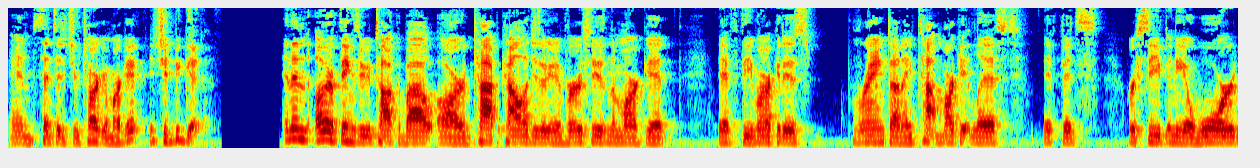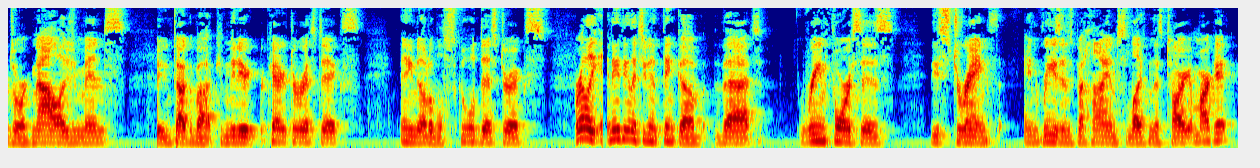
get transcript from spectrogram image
And since it's your target market, it should be good. And then other things we could talk about are top colleges or universities in the market, if the market is ranked on a top market list, if it's received any awards or acknowledgments. You can talk about community characteristics, any notable school districts, really anything that you can think of that reinforces the strength and reasons behind selecting this target market.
